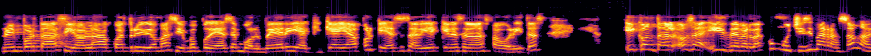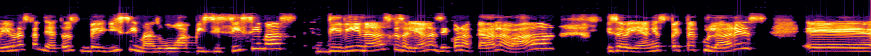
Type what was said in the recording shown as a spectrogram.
no importaba si yo hablaba cuatro idiomas, yo me podía desenvolver y aquí que allá, porque ya se sabía quiénes eran las favoritas. Y con tal, o sea, y de verdad con muchísima razón, había unas candidatas bellísimas, guapísimas, divinas, que salían así con la cara lavada y se veían espectaculares. Eh,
